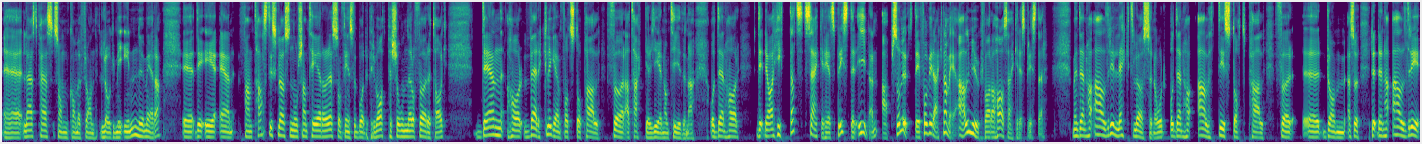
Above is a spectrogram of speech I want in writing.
Eh, LastPass som kommer från LogMeIn numera. Eh, det är en fantastisk lösenordshanterare som finns för både privatpersoner och företag. Den har verkligen fått stå pall för attacker genom tiderna och den har det, det, har hittats säkerhetsbrister i den, absolut, det får vi räkna med. All mjukvara har säkerhetsbrister. Men den har aldrig läckt lösenord och den har alltid stått pall för eh, de, alltså den har aldrig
